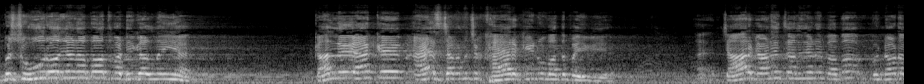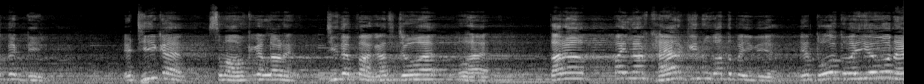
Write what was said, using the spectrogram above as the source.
ਮਸ਼ਹੂਰ ਹੋ ਜਾਣਾ ਬਹੁਤ ਵੱਡੀ ਗੱਲ ਨਹੀਂ ਹੈ। ਗੱਲ ਇਹ ਹੈ ਕਿ ਇਸ ਜਨਮ ਚ ਖੈਰ ਕਿਹਨੂੰ ਵੱਧ ਪਈ ਵੀ ਹੈ? ਚਾਰ ਗਾਣੇ ਚੱਲ ਜਾਣੇ ਬਾਬਾ ਨਾਟ ਅ ਬਿਗ ਡੀਲ ਇਹ ਠੀਕ ਹੈ, ਸੁਭਾਵਿਕ ਗੱਲਾਂ ਨੇ। ਜਿਹਦੇ ਭਾਗਾਂ 'ਚ ਜੋ ਹੈ, ਉਹ ਹੈ। ਪਰ ਪਹਿਲਾਂ ਖੈਰ ਕਿਹਨੂੰ ਵੱਧ ਪਈ ਹੈ? ਇਹ ਦੋ ਗਵਈਏ ਉਹ ਨੇ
